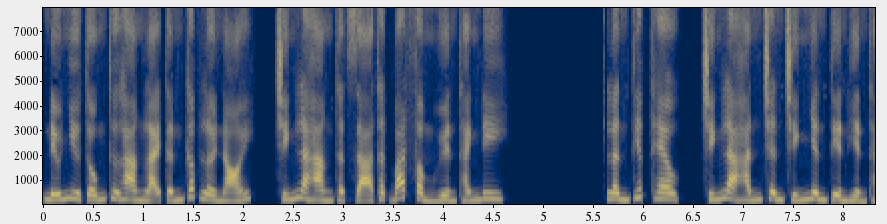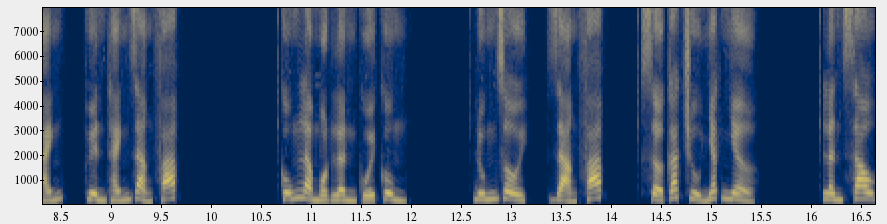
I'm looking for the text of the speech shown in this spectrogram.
nếu như Tống Thư Hàng lại tấn cấp lời nói, chính là hàng thật giá thật bát phẩm huyền thánh đi. Lần tiếp theo, chính là hắn chân chính nhân tiền hiển thánh, huyền thánh giảng pháp. Cũng là một lần cuối cùng. Đúng rồi, giảng pháp, sở các chủ nhắc nhở. Lần sau,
